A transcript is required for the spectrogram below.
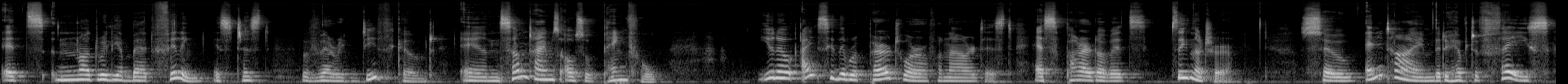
It's not really a bad feeling, it's just very difficult and sometimes also painful. You know, I see the repertoire of an artist as part of its signature. So, anytime that you have to face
